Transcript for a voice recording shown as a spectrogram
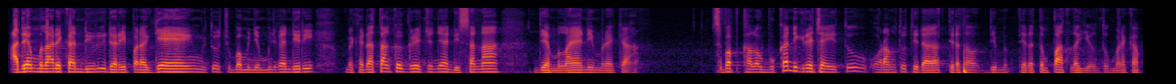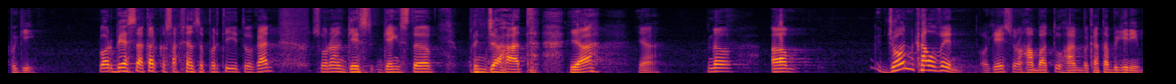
Ada yang melarikan diri daripada geng itu coba menyembunyikan diri, mereka datang ke gerejanya di sana dia melayani mereka. Sebab kalau bukan di gereja itu orang itu tidak tidak tahu tidak tempat lagi untuk mereka pergi. Luar biasa kan kesaksian seperti itu kan? Seorang gangster penjahat ya, ya. You know, um, John Calvin, okay, seorang hamba Tuhan berkata begini,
